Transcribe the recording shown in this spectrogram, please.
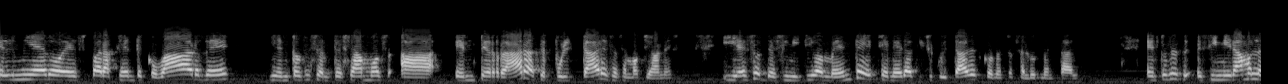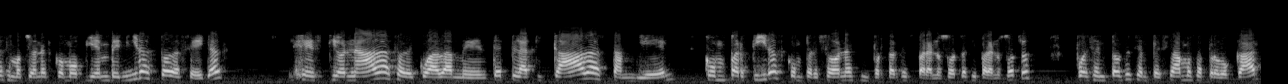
el miedo es para gente cobarde, y entonces empezamos a enterrar, a sepultar esas emociones. Y eso definitivamente genera dificultades con nuestra salud mental. Entonces, si miramos las emociones como bienvenidas todas ellas, gestionadas adecuadamente, platicadas también, compartidas con personas importantes para nosotras y para nosotros, pues entonces empezamos a provocar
